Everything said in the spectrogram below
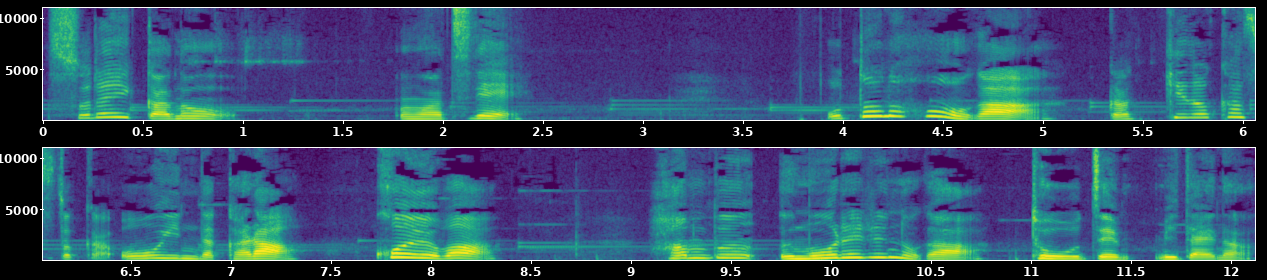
それ以下の音圧で音の方が楽器の数とか多いんだから声は半分埋もれるのが当然みたいな。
